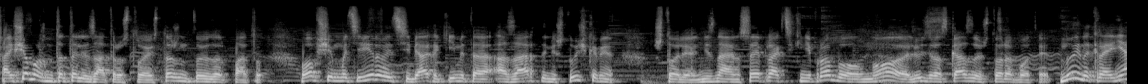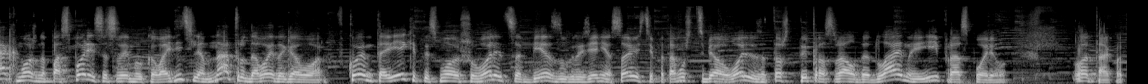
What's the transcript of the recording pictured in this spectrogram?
А еще можно тотализатор устроить, тоже на твою зарплату. В общем, мотивировать себя какими-то азартными штучками, что ли. Не знаю, на своей практике не пробовал, но люди рассказывают, что работает. Ну и на крайняк можно поспорить со своим руководителем на трудовой договор. В коем-то веке ты сможешь уволиться без угрызения совести, потому что тебя уволили за то, что ты просрал дедлайны и проспорил. Вот так вот.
